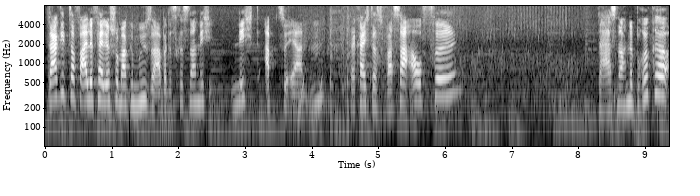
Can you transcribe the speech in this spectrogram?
Da gibt es auf alle Fälle schon mal Gemüse, aber das ist noch nicht, nicht abzuernten. Da kann ich das Wasser auffüllen. Da ist noch eine Brücke.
